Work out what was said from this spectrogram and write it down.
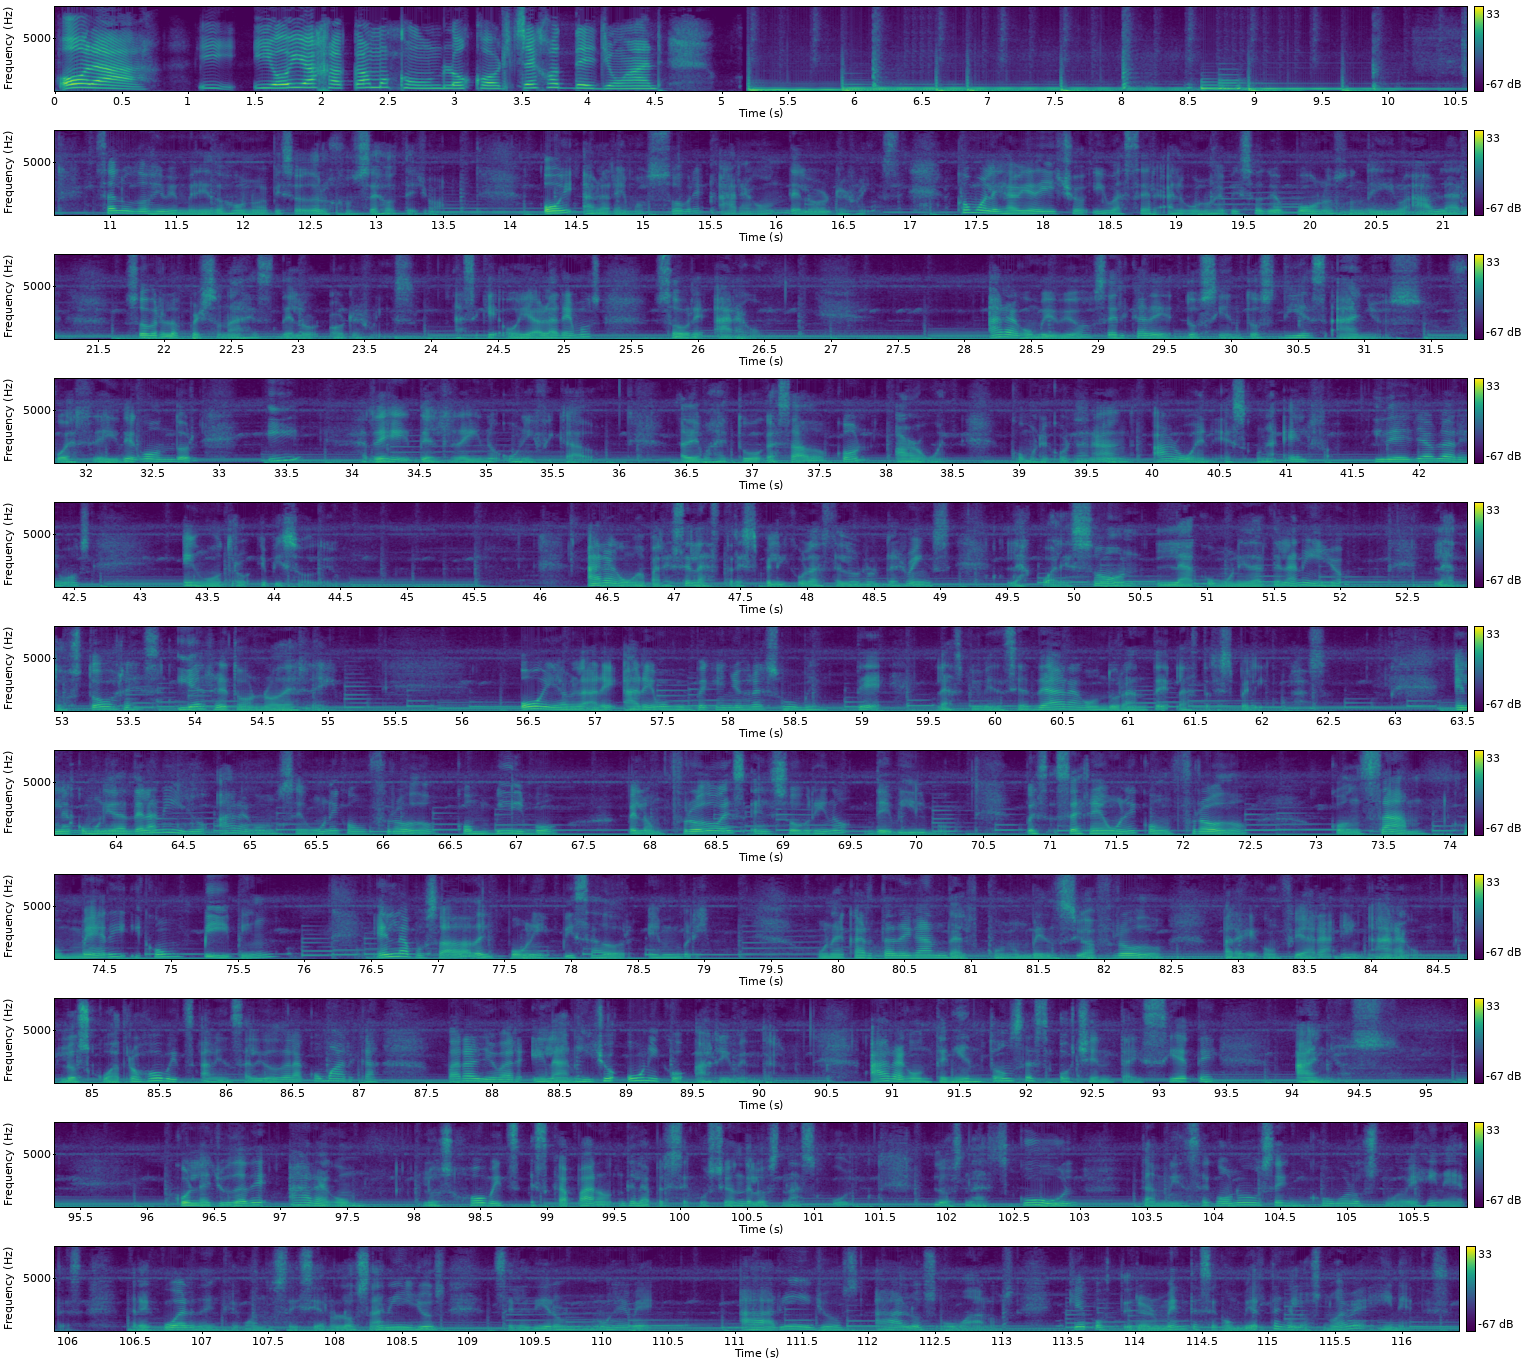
Hola, y, y hoy arrancamos con los consejos de Joan. Saludos y bienvenidos a un nuevo episodio de los consejos de Joan. Hoy hablaremos sobre Aragón de Lord of the Rings. Como les había dicho, iba a ser algunos episodios bonos donde iba a hablar sobre los personajes de Lord of the Rings. Así que hoy hablaremos sobre Aragón. Aragón vivió cerca de 210 años. Fue rey de Gondor y rey del reino unificado. Además estuvo casado con Arwen. Como recordarán, Arwen es una elfa y de ella hablaremos en otro episodio. Aragón aparece en las tres películas de Lord of the Rings, las cuales son La Comunidad del Anillo, Las Dos Torres y El Retorno del Rey. Hoy haremos un pequeño resumen de las vivencias de Aragón durante las tres películas. En la comunidad del anillo, Aragón se une con Frodo, con Bilbo, Pelón Frodo es el sobrino de Bilbo, pues se reúne con Frodo, con Sam, con Mary y con Pippin en la posada del pony pisador en Bri. Una carta de Gandalf convenció a Frodo para que confiara en Aragón los cuatro hobbits habían salido de la comarca para llevar el anillo único a Rivendell. Aragorn tenía entonces 87 años. Con la ayuda de Aragorn, los hobbits escaparon de la persecución de los Nazgûl. Los Nazgûl también se conocen como los nueve jinetes. Recuerden que cuando se hicieron los anillos se le dieron nueve anillos a los humanos, que posteriormente se convierten en los nueve jinetes.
